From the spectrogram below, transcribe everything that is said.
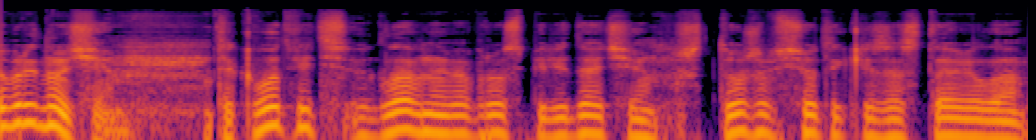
Доброй ночи. Так вот ведь главный вопрос передачи, что же все-таки заставило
